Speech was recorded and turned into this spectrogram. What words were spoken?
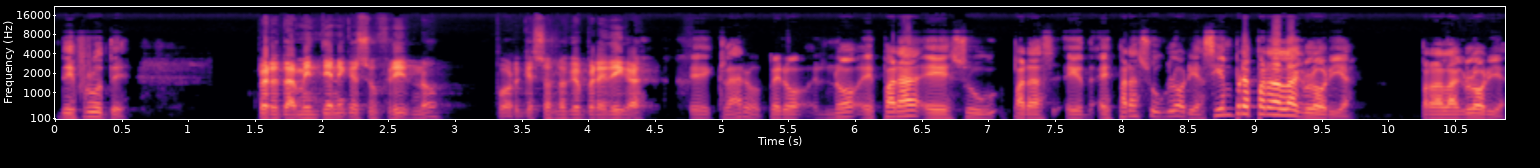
disfrute. Pero también tiene que sufrir, ¿no? Porque eso es lo que prediga. Eh, claro, pero no es para, eh, su, para, eh, es para su gloria. Siempre es para la gloria. Para la gloria.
